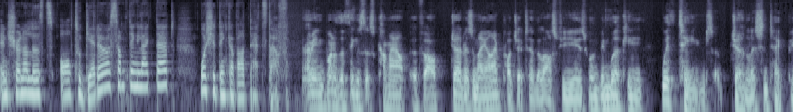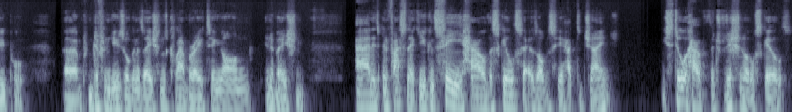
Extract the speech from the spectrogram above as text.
and journalists all together or something like that. What you think about that stuff? I mean, one of the things that's come out of our journalism AI project over the last few years, we've been working with teams of journalists and tech people uh, from different news organizations collaborating on innovation. And it's been fascinating. You can see how the skill set has obviously had to change. You still have the traditional skills,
